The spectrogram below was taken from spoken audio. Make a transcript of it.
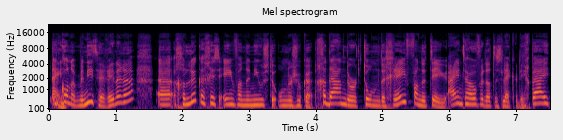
Ik kon het me niet herinneren. Uh, gelukkig is een van de nieuwste onderzoeken gedaan door Tom de Greef van de TU Eindhoven. Dat is lekker dichtbij.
